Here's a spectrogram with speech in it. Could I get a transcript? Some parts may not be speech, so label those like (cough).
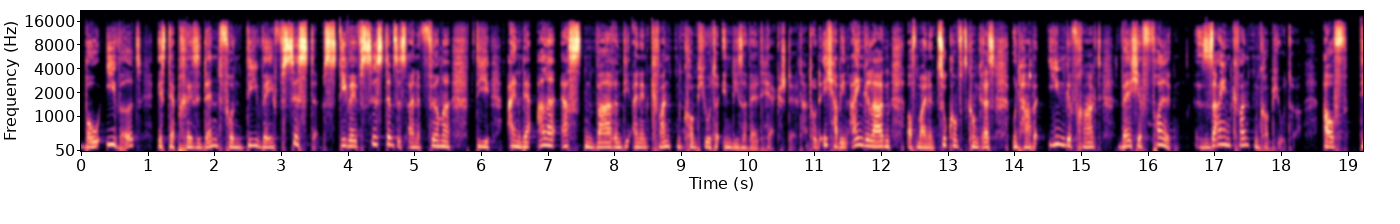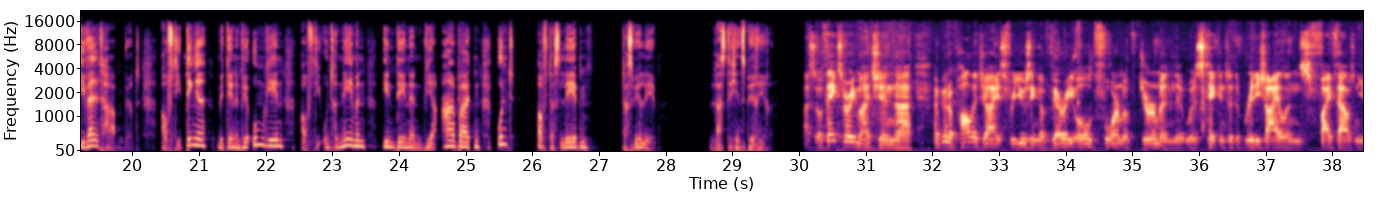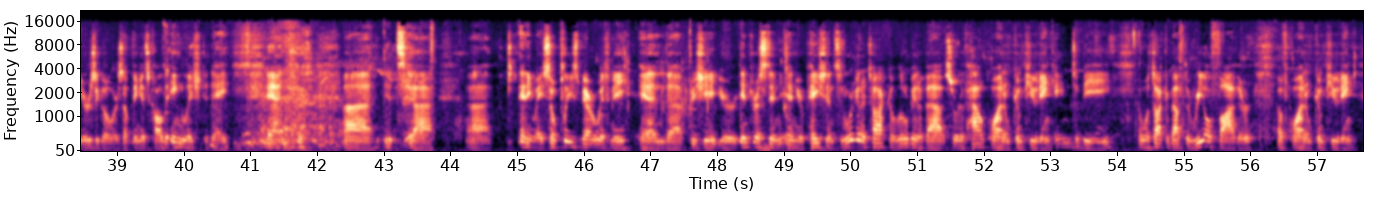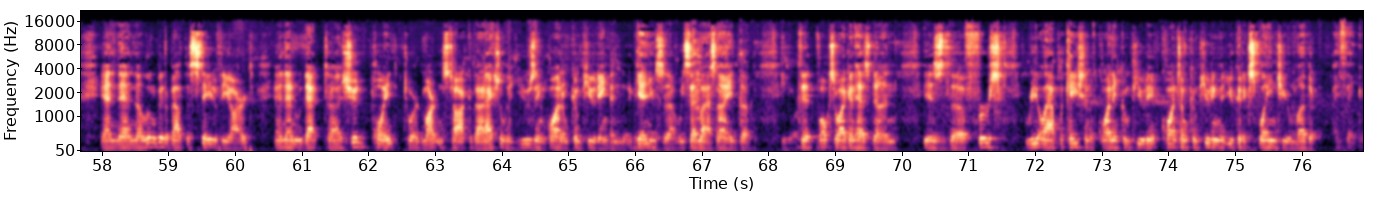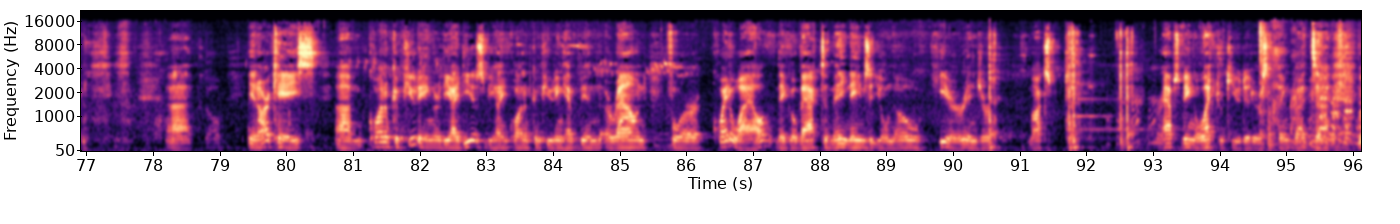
Bo Ewald ist der Präsident von D-Wave Systems. D-Wave Systems ist eine Firma, die eine der allerersten waren, die einen Quantencomputer in dieser Welt hergestellt hat. Und ich habe ihn eingeladen auf meinen Zukunftskongress und habe ihn gefragt, welche Folgen sein Quantencomputer auf die Welt haben wird, auf die Dinge, mit denen wir umgehen, auf die Unternehmen, in denen wir arbeiten und auf das Leben, das wir leben. Lass dich inspirieren. Uh, so thanks very much, and uh, I'm going to apologize for using a very old form of German that was taken to the British Islands 5,000 years ago or something. It's called English today, (laughs) and (laughs) uh, it's uh, anyway. So please bear with me, and uh, appreciate your interest and, and your patience. And we're going to talk a little bit about sort of how quantum computing came to be and we'll talk about the real father of quantum computing, and then a little bit about the state of the art, and then that uh, should point toward Martin's talk about actually using quantum computing. And again, as uh, we said last night, the, that Volkswagen has done is the first real application of quantum computing, quantum computing that you could explain to your mother. I think. Uh, in our case, um, quantum computing, or the ideas behind quantum computing, have been around for quite a while. They go back to many names that you'll know here in Germany. Max, perhaps being electrocuted or something, but uh, (laughs)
